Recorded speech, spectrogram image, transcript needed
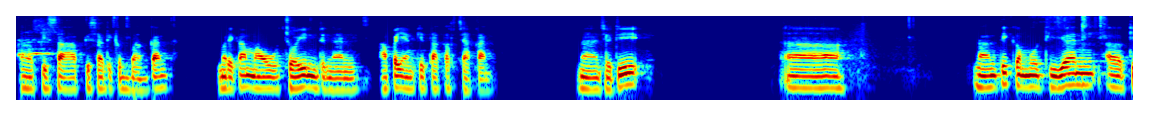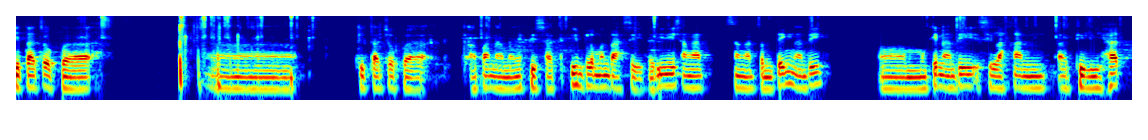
uh, bisa bisa dikembangkan. Mereka mau join dengan apa yang kita kerjakan. Nah jadi uh, nanti kemudian uh, kita coba uh, kita coba apa namanya bisa implementasi. Jadi ini sangat sangat penting. Nanti um, mungkin nanti silahkan uh, dilihat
